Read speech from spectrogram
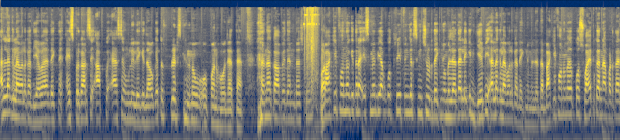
अलग लेवल का दिया हुआ है, देखते हैं इस प्रकार से आपको ऐसे उंगली लेके जाओगे तो स्प्लिट स्क्रीन में वो ओपन हो जाता है। ना, काफ़ी इंटरेस्टिंग और बाकी फोनों की तरह इसमें भी आपको थ्री फिंगर स्क्रीन देखने को मिल जाता है, लेकिन ये भी अलग लेवल का देखने मिल जाता है। बाकी फोनों में आपको स्वाइप करना पड़ता है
